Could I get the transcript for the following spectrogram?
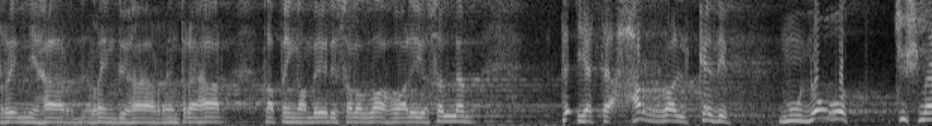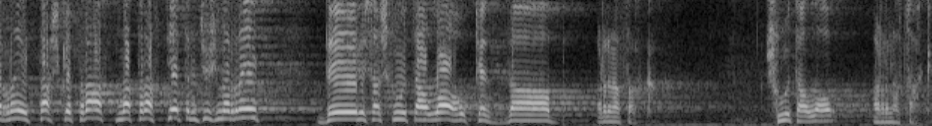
Rren një herë, rren dy herë, rren tre herë, tha pejgamberi sallallahu alaihi wasallam, jeteharral kedhib, munohet qysh me rrejt tash këtë rast, në atë rast tjetrën qysh me rrejt, derisa shkruhet te Allahu kedhab rrenacak. Shkruajt Allahu rrenacak.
